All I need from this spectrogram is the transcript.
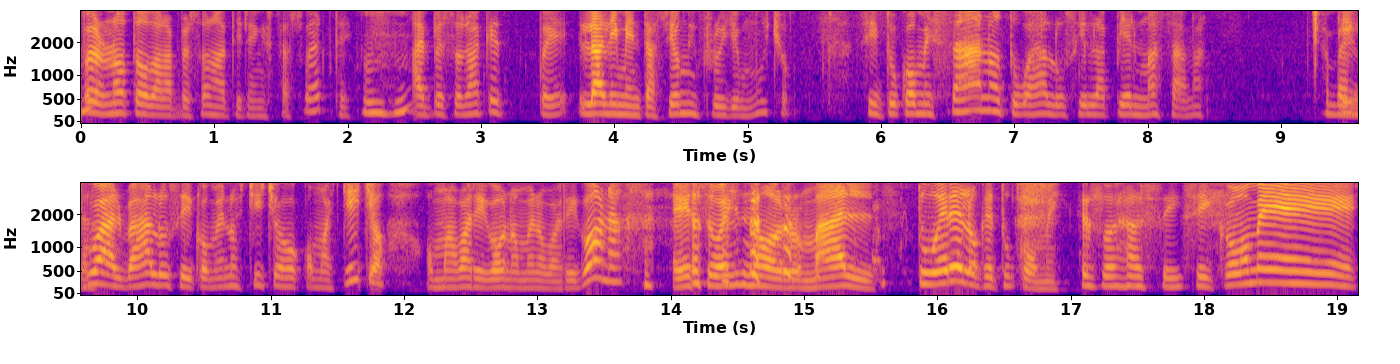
pero no todas las personas tienen esta suerte. Hay personas que, pues, la alimentación influye mucho. Si tú comes sano, tú vas a lucir la piel más sana. Verdad. Igual vas a lucir con menos chichos o con más chichos, o más barrigona o menos barrigona. Eso es normal. Tú eres lo que tú comes. Eso es así. Si comes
